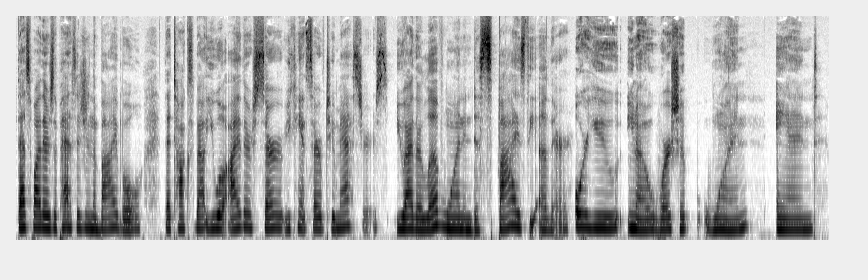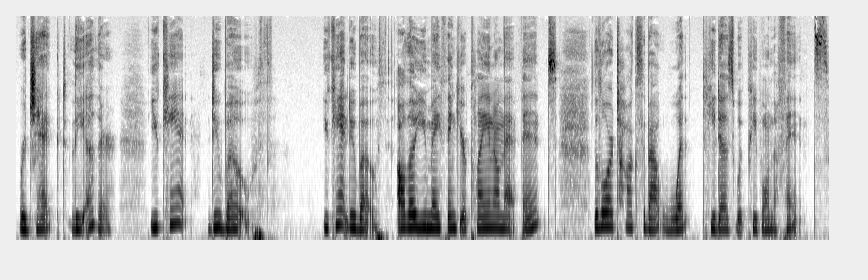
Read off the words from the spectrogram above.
That's why there's a passage in the Bible that talks about you will either serve, you can't serve two masters. You either love one and despise the other, or you, you know, worship one and reject the other. You can't do both. You can't do both. Although you may think you're playing on that fence, the Lord talks about what He does with people on the fence.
